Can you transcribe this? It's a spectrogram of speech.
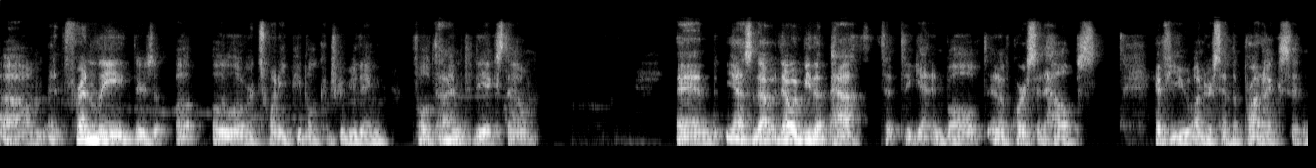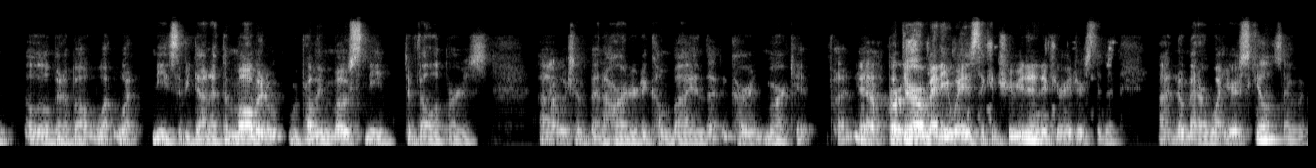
um, and friendly. There's a, a, little over 20 people contributing full time to the DXDAO. And yeah, so that, that would be the path to, to get involved. And of course, it helps if you understand the products and a little bit about what, what needs to be done. At the moment, we probably most need developers uh, which have been harder to come by in the current market. But yeah, yeah but there are many ways to contribute. And if you're interested, uh, no matter what your skills, I would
